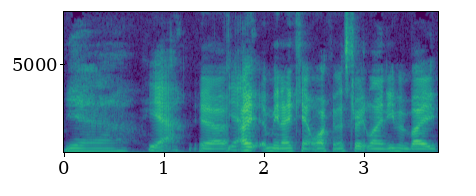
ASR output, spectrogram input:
Yeah. Yeah. Yeah. Yeah. I, I mean, I can't walk in a straight line even by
